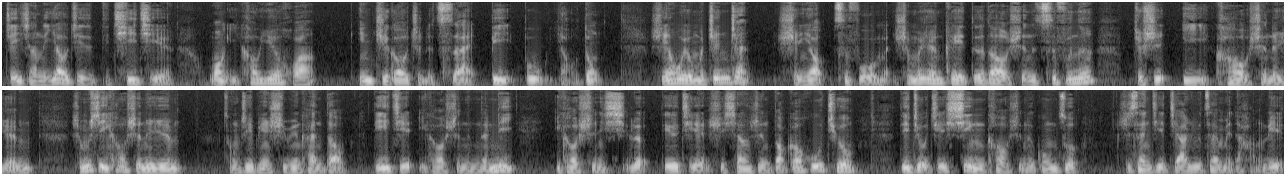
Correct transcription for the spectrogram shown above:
这一章的要节的第七节，王依靠耶和华，因至高者的慈爱必不摇动。神要为我们征战，神要赐福我们。什么人可以得到神的赐福呢？就是倚靠神的人。什么是倚靠神的人？从这篇诗篇看到，第一节倚靠神的能力，依靠神喜乐；第二节是向神祷告呼求；第九节信靠神的工作。十三节加入赞美的行列，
